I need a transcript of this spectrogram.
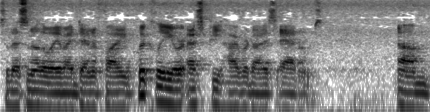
So that's another way of identifying quickly or sp hybridized atoms. Um,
